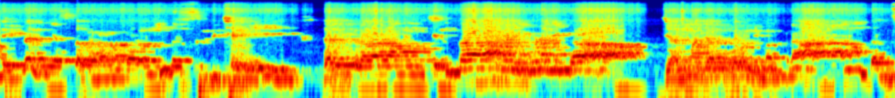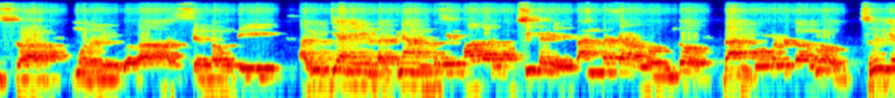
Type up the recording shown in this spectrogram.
చైతన్యస్తవనమకరందశృతిచై దరిద్రాణం చింతామణి గుణనిక జన్మ జలధో నిమగ్నా దస్వ భవతి. అవిద్య అనేటువంటి అజ్ఞానం ఎంతసేపు మాట్లాడుతున్న చీకటి ఏదైతే ఉందో దాన్ని పోగొట్టడంలో సూర్య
